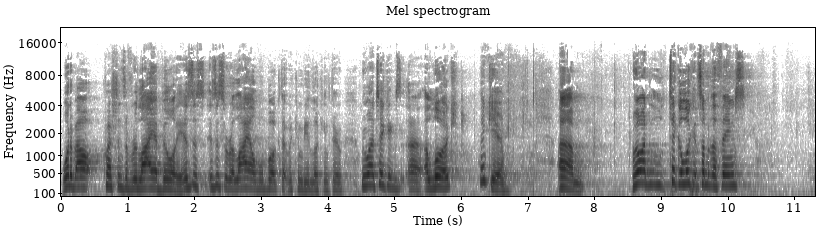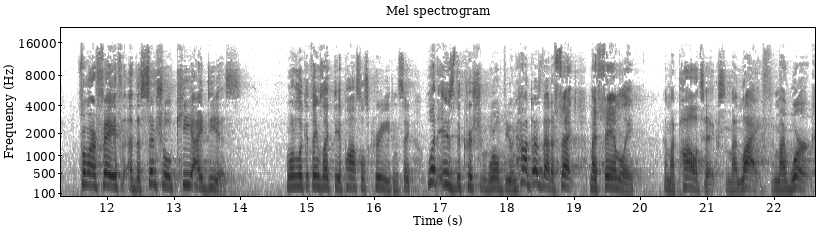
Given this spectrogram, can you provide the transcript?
what about questions of reliability? Is this, is this a reliable book that we can be looking through? We want to take a, uh, a look. Thank you. Um, we want to take a look at some of the things from our faith, uh, the central key ideas. We want to look at things like the Apostles' Creed and say, what is the Christian worldview and how does that affect my family and my politics and my life and my work?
